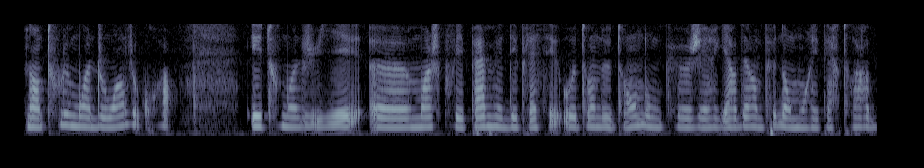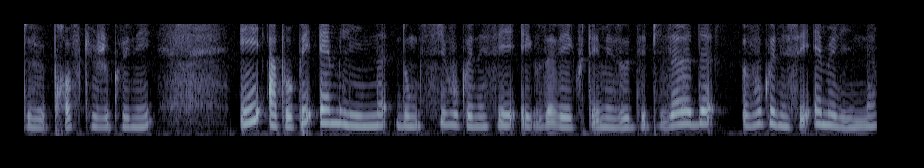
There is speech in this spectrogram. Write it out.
dans tout le mois de juin, je crois, et tout le mois de juillet. Euh, moi, je pouvais pas me déplacer autant de temps, donc euh, j'ai regardé un peu dans mon répertoire de profs que je connais. Et à popé Emeline. Donc, si vous connaissez et que vous avez écouté mes autres épisodes, vous connaissez Emeline,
